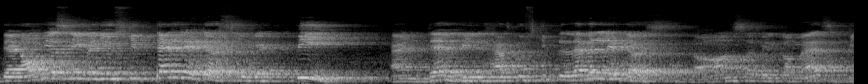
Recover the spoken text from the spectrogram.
Then obviously when you skip 10 letters, you get P. And then we'll have to skip 11 letters. The answer will come as B.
